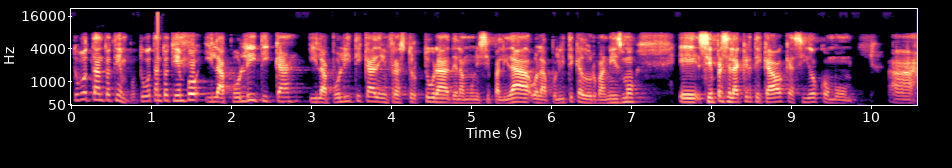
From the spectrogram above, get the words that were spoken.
tuvo tanto tiempo, tuvo tanto tiempo y la política y la política de infraestructura de la municipalidad o la política de urbanismo eh, siempre se le ha criticado que ha sido como Ah,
